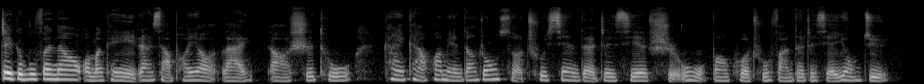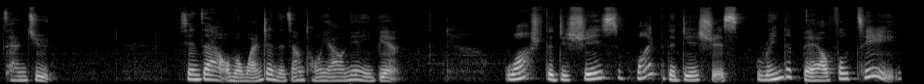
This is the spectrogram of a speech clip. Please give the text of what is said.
这个部分呢，我们可以让小朋友来啊识图看一看画面当中所出现的这些食物，包括厨房的这些用具、餐具。现在我们完整的将童谣念一遍：Wash the dishes, wipe the dishes, ring the bell for tea.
